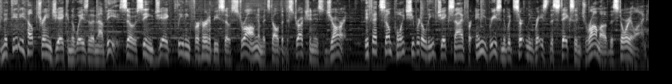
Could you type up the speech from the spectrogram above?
Neytiri helped train Jake in the ways of the Na'vi, so seeing Jake pleading for her to be so strong amidst all the destruction is jarring. If at some point she were to leave Jake's side for any reason, it would certainly raise the stakes and drama of the storyline.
